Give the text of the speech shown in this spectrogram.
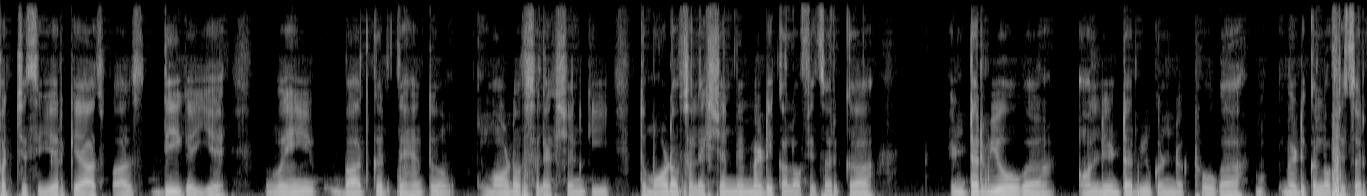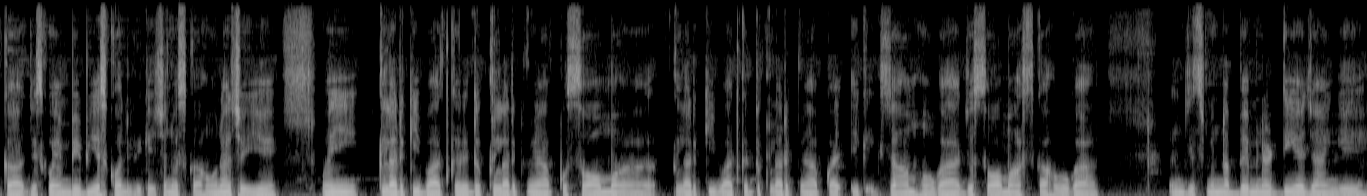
पच्चीस ईयर के आसपास दी गई है। वहीं बात करते हैं तो मोड ऑफ़ सिलेक्शन की तो मोड ऑफ़ सिलेक्शन में मेडिकल ऑफिसर का इंटरव्यू होगा ओनली इंटरव्यू कंडक्ट होगा मेडिकल ऑफिसर का, जिसको M B B S qualification उसका होना चाहिए। वहीं क्लर्क की बात करें तो क्लर्क में आपको सौ क्लर्क की बात करें तो क्लर्क में आपका एक एग्ज़ाम होगा जो सौ मार्क्स का होगा। जिसमें नब्बे मिनट दिए जाएँगे,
